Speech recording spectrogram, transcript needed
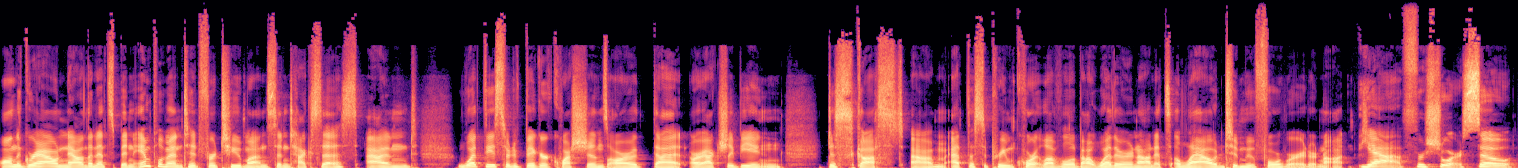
on the ground now that it's been implemented for two months in Texas and what these sort of bigger questions are that are actually being discussed um, at the Supreme Court level about whether or not it's allowed to move forward or not. Yeah, for sure. So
